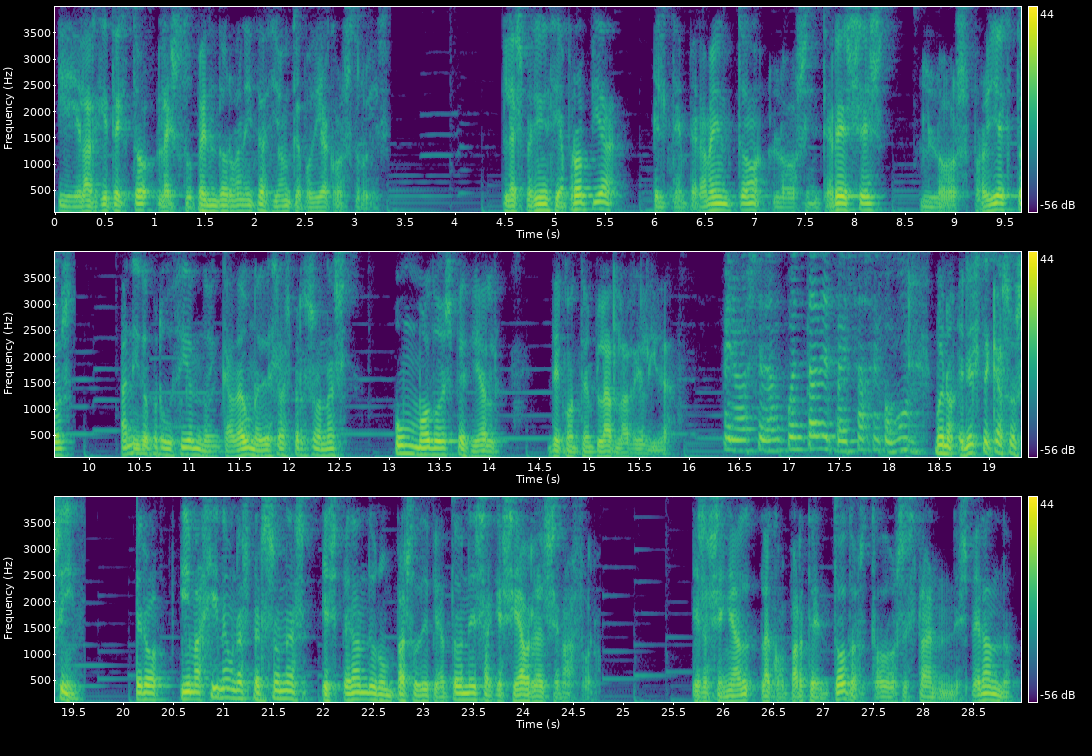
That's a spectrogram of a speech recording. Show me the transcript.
y el arquitecto la estupenda organización que podía construir. La experiencia propia, el temperamento, los intereses, los proyectos han ido produciendo en cada una de esas personas un modo especial de contemplar la realidad. Pero se dan cuenta del paisaje común. Bueno, en este caso sí, pero imagina unas personas esperando en un paso de peatones a que se abra el semáforo. Esa señal la comparten todos, todos están esperando.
